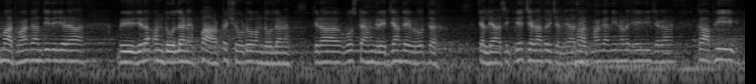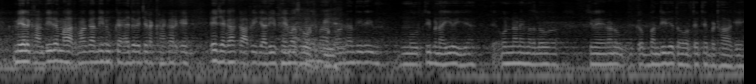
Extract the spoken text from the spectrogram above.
ਮਹਾਤਮਾ ਗਾਂਧੀ ਦੀ ਜਿਹੜਾ ਵੀ ਜਿਹੜਾ ਅੰਦੋਲਨ ਹੈ ਭਾਰਤ ਛੋੜੋ ਅੰਦੋਲਨ ਜਿਹੜਾ ਉਸ ਟਾਈਮ ਅੰਗਰੇਜ਼ਾਂ ਦੇ ਵਿਰੁੱਧ ਚੱਲਿਆ ਸੀ ਇਸ ਜਗ੍ਹਾ ਤੋਂ ਹੀ ਚੱਲਿਆ ਸੀ। ਮਹਾਤਮਾ ਗਾਂਧੀ ਨਾਲ ਇਹ ਵੀ ਜਗ੍ਹਾ ਕਾਫੀ ਮੇਲ ਖਾਂਦੀ ਤੇ ਮਹਾਤਮਾ ਗਾਂਧੀ ਨੂੰ ਕੈਦ ਵਿੱਚ ਰੱਖਣ ਕਰਕੇ ਇਹ ਜਗ੍ਹਾ ਕਾਫੀ ਜ਼ਿਆਦਾ ਫੇਮਸ ਹੋ ਚੁੱਕੀ ਹੈ। ਮਹਾਤਮਾ ਗਾਂਧੀ ਦੀ ਮੂਰਤੀ ਬਣਾਈ ਹੋਈ ਹੈ ਤੇ ਉਹਨਾਂ ਨੇ ਮਤਲਬ ਜਿਵੇਂ ਇਹਨਾਂ ਨੂੰ ਇੱਕ ਬੰਦੀ ਦੇ ਤੌਰ ਤੇ ਇੱਥੇ ਬਿਠਾ ਕੇ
